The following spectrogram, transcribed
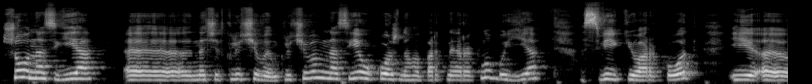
Що у нас є? Е, Значить, ключовим. Ключовим у нас є у кожного партнера клубу є свій QR-код, і е,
